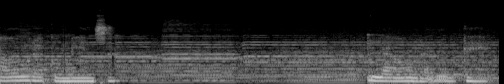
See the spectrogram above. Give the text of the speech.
Ahora comienza la hora del té.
